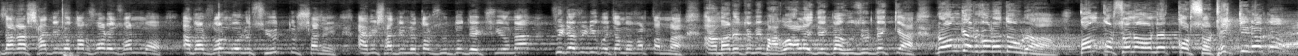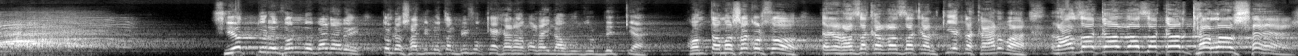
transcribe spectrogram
যারা স্বাধীনতার পরে জন্ম, আমার জন্ম হলো ছিয়াত্তর সালে। আমি স্বাধীনতার যুদ্ধ দেখছিও না ফিডাফিডি করতাম পারতাম না। আমারে তুমি ভাগো হালাই দেখবা, হুজুর দেখা রঙ্গের গড়ে দৌড়াও। কম করছ না, অনেক করছ। ঠিক কিনা কম ছিয়াত্তরে জন্ম বাড়ারে, তোমরা স্বাধীনতার বিপক্ষে খেলা করাই না হুজুর, দেখিয়া। কম তামাশা করছ? একটা রাজাকার রাজাকার, কি একটা কারবার? রাজাকার রাজাকার, খেলা শেষ।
